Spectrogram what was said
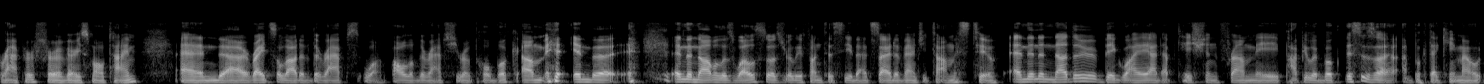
rapper for a very small time and uh, writes a lot of the raps well all of the raps. She wrote the whole book um in the in the novel as well. So it's really fun to see that side of Angie Thomas too. And then another big YA adaptation from a popular book. This is a, a book that came out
